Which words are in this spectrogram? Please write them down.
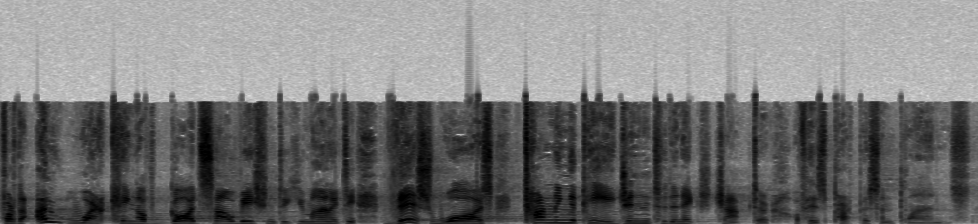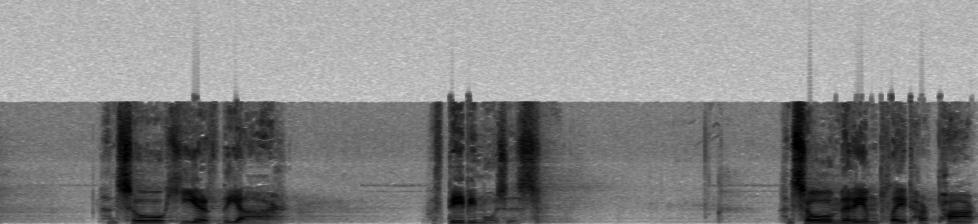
for the outworking of God's salvation to humanity, this was turning the page into the next chapter of his purpose and plans. And so here they are with baby Moses. And so Miriam played her part,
